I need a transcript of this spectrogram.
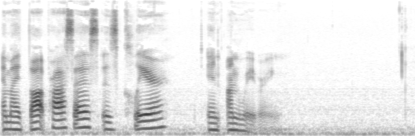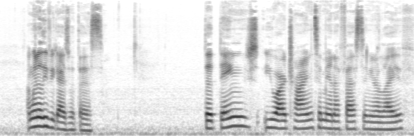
and my thought process is clear and unwavering. I'm going to leave you guys with this. The things you are trying to manifest in your life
